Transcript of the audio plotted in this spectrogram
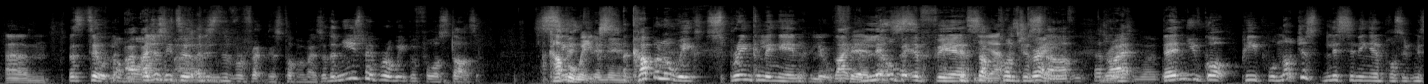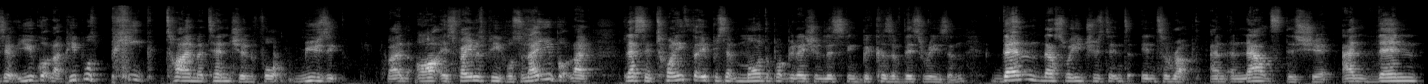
Um, But still, Come I, I just on, need to. I man. just need to reflect this top of my head. So the newspaper a week before starts. a couple sing- weeks. in. A couple of weeks sprinkling in Little like fear a little bit of fear, subconscious Great. stuff, That's right? awesome, man. Then you've got people not just listening and possibly missing. You've got like people's peak time attention for music, like an artist, famous people. So now you've got like let's say 20 30 percent more of the population listening because of this reason. Then that's where you choose to inter- interrupt and announce this shit, and then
